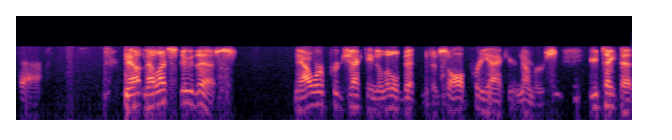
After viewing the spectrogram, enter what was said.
stuff. Now, now let's do this. Now we're projecting a little bit, but it's all pretty accurate numbers. You take that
